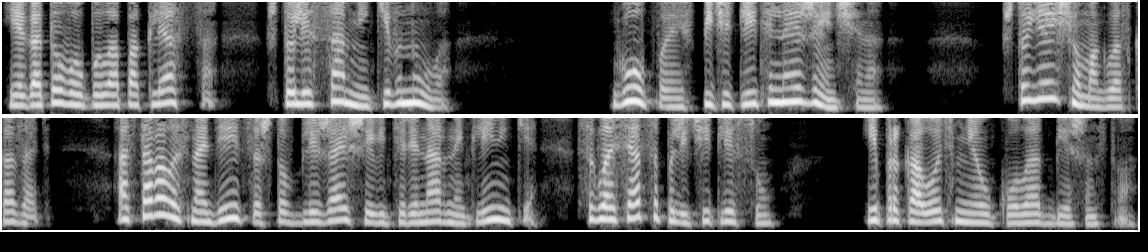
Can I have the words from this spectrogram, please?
Я готова была поклясться, что лиса мне кивнула. Глупая, впечатлительная женщина. Что я еще могла сказать? Оставалось надеяться, что в ближайшей ветеринарной клинике согласятся полечить лису и проколоть мне уколы от бешенства.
